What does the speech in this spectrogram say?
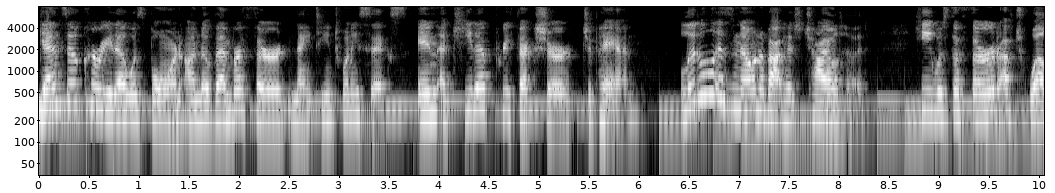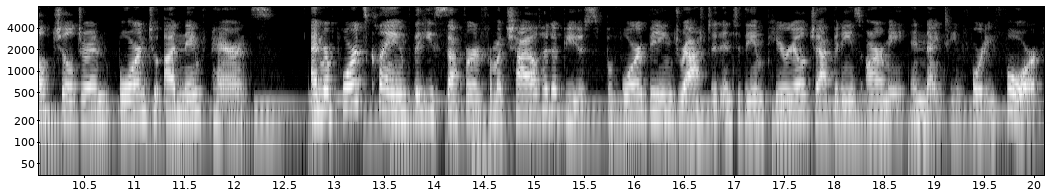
Genzo Kurita was born on November 3, 1926, in Akita Prefecture, Japan. Little is known about his childhood. He was the third of 12 children born to unnamed parents, and reports claimed that he suffered from a childhood abuse before being drafted into the Imperial Japanese Army in 1944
